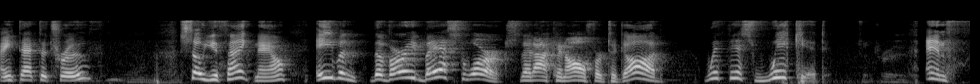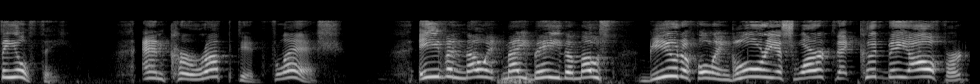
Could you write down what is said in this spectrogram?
Ain't that the truth? So you think now, even the very best works that I can offer to God with this wicked and filthy and corrupted flesh. Even though it may be the most beautiful and glorious work that could be offered,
